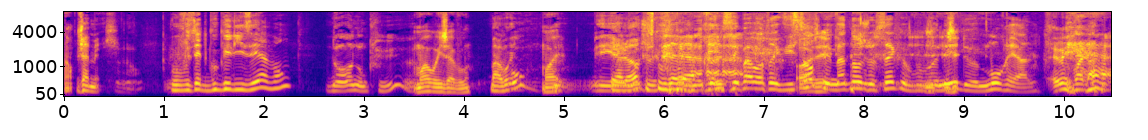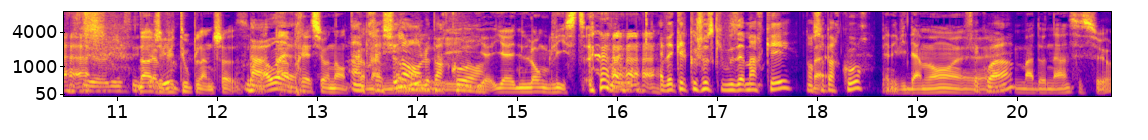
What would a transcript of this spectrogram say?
Non. Jamais. Non. Vous vous êtes googlisé avant? Non, non plus. Euh, Moi, oui, j'avoue. Bah oui. Bon, Ouais. Mais, Et euh, alors, qu'est-ce que vous avez appris Je ne sais pas votre existence, Oh, mais maintenant je sais que vous venez de Montréal. Oui. C'est, euh, donc Non, j'ai vu tout plein de choses. Bah ouais. Impressionnante. Impressionnant, le parcours. Il y, a- il y a une longue liste. Avec quelque chose qui vous a marqué dans ce Bah, parcours? Bien évidemment. euh, C'est quoi? Madonna, c'est sûr.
